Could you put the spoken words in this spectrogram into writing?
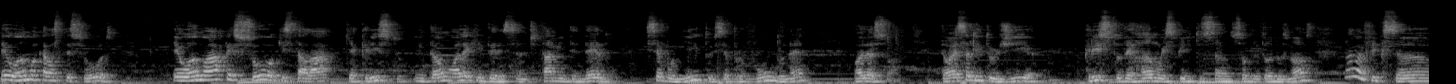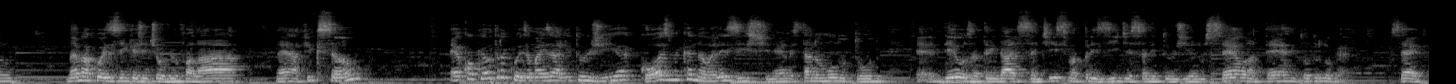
Eu amo aquelas pessoas. Eu amo a pessoa que está lá, que é Cristo. Então, olha que interessante, tá me entendendo? Isso é bonito, isso é profundo, né? Olha só. Então, essa liturgia, Cristo derrama o Espírito Santo sobre todos nós, não é uma ficção, não é uma coisa assim que a gente ouviu falar, né? A ficção é qualquer outra coisa, mas a liturgia cósmica não, ela existe, né? ela está no mundo todo. É, Deus, a Trindade Santíssima, preside essa liturgia no céu, na terra, em todo lugar, certo?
